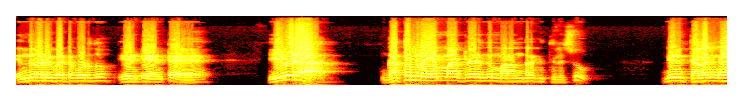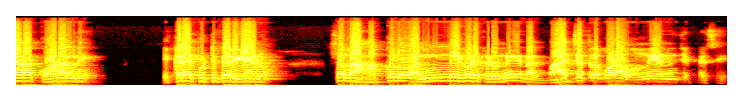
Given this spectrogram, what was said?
ఎందుకు అడుగు పెట్టకూడదు? ఏంటి అంటే ఈవిడ గతంలో ఏం మాట్లాడిందో మనందరికీ తెలుసు. నేను తెలంగాణ కోడల్ని ఇక్కడే పుట్టి పెరిగాను. సో నా హక్కులు అన్నీ కూడా ఇక్కడ ఉన్నాయి నాకు బాధ్యతలు కూడా ఉన్నాయని చెప్పేసి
